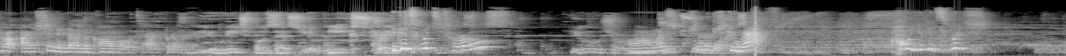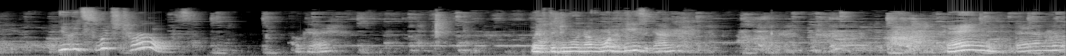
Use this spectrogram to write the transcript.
pro- I should have done the combo attack, but okay. You each possess unique strengths. You can switch turtles? Use your Um, let's ninjutsu search to wisely. Oh, you can switch. You can switch turtles. Okay. We have to do another one of these again. Dang, damn you.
